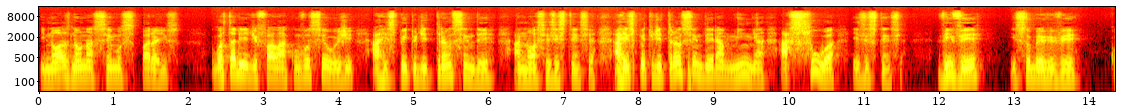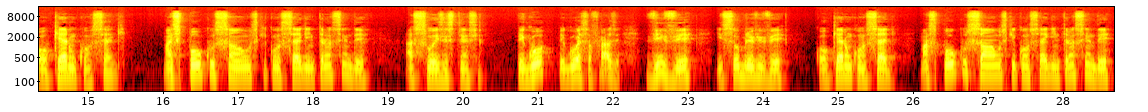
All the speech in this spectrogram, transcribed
e nós não nascemos para isso. Eu gostaria de falar com você hoje a respeito de transcender a nossa existência, a respeito de transcender a minha, a sua existência. Viver e sobreviver, qualquer um consegue, mas poucos são os que conseguem transcender a sua existência. Pegou? Pegou essa frase? Viver e sobreviver, qualquer um consegue, mas poucos são os que conseguem transcender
